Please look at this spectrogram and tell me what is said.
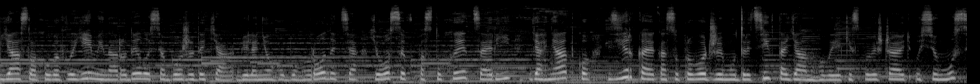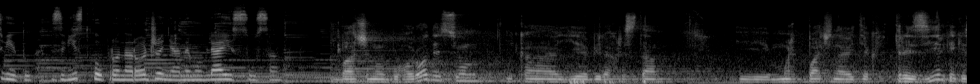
В яслах у Вифлеємі народилося Боже дитя. Біля нього Богородиця, Йосиф, пастухи, царі, ягнятко, зірка, яка супроводжує мудреців та янголи, які сповіщають усьому світу звістку про народження немовля Ісуса. Бачимо Богородицю, яка є біля Христа. І можна бачити навіть як три зірки, які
